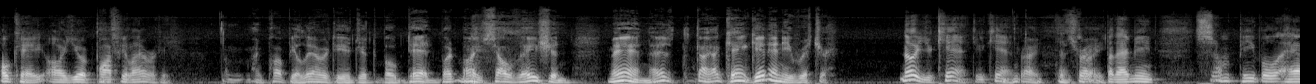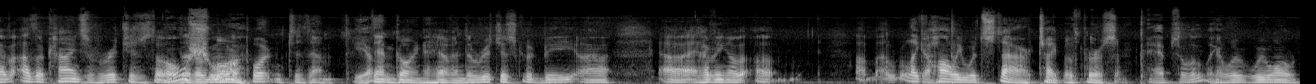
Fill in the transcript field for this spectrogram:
Okay, or your popularity. My popularity is just about dead, but my salvation, man, I can't get any richer. No, you can't. You can't. Right. That's, That's right. right. But I mean, some people have other kinds of riches, though, Oh, that are more important to them Yep. than going to heaven. The riches could be uh, uh, having a, a, a like a Hollywood star type of person. Absolutely. You know, we, we won't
